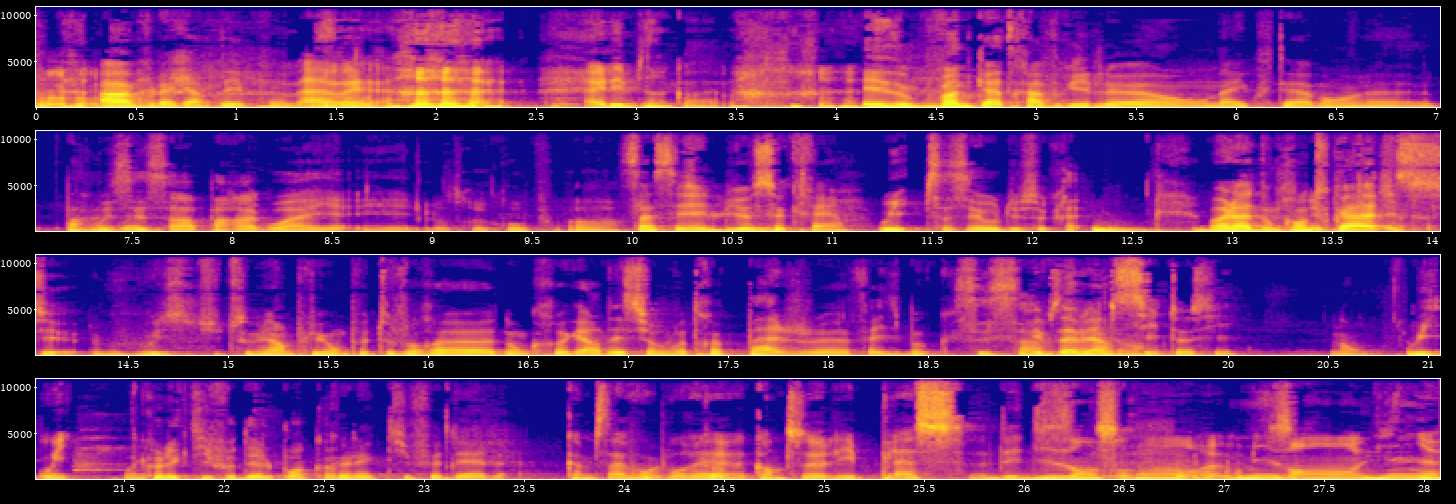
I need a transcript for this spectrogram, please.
Ah, vous la gardez. bon. Bah ouais, elle est bien quand même. Et donc 24 avril, euh, on a écouté avant euh, Paraguay. Oui, c'est ça, Paraguay et l'autre groupe. Oh, Ça, je c'est lieu plus. secret. hein. Oui, ça c'est au lieu secret. Voilà, donc Je en tout cas, si, oui, si tu te souviens plus, on peut toujours euh, donc regarder sur votre page euh, Facebook. C'est ça. Et vous avez un site aussi, Oui, Oui. Oui. collectifodl.com. Collectif EDL. Comme ça, vous Point pourrez, quand euh, les places des 10 ans seront euh, mises en ligne,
